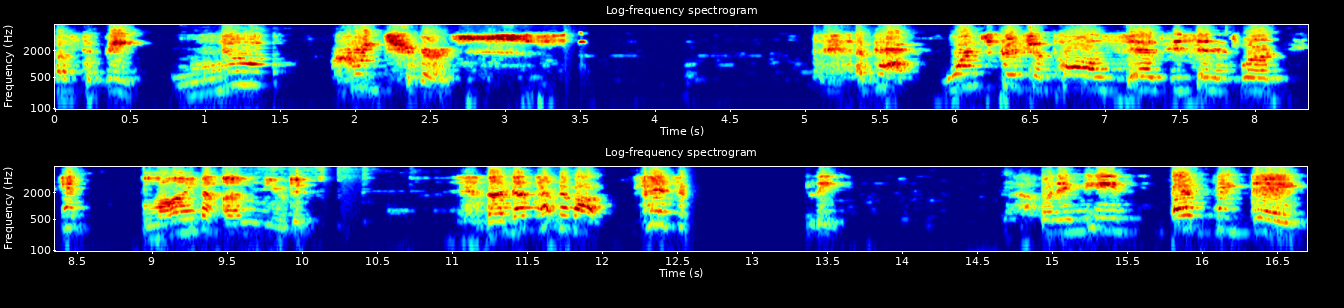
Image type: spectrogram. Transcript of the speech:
Us to be new creatures. In fact, one scripture Paul says, he said his word, he, line unmuted. Now I'm not talking about physically, but it means every day.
